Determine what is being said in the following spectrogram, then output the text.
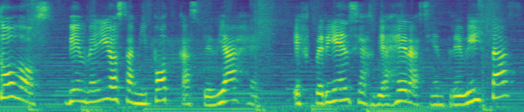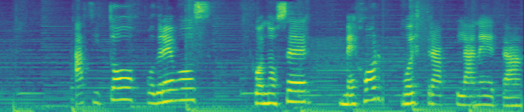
Todos bienvenidos a mi podcast de viaje, experiencias viajeras y entrevistas. Así todos podremos conocer mejor nuestro planeta.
